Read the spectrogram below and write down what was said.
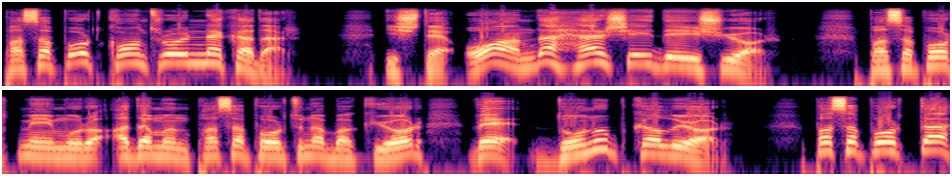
pasaport kontrolüne kadar. İşte o anda her şey değişiyor. Pasaport memuru adamın pasaportuna bakıyor ve donup kalıyor. Pasaportta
